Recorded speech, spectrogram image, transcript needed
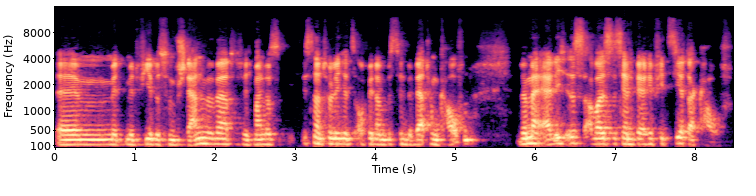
ähm, mit, mit vier bis fünf Sternen bewertet. Ich meine, das ist natürlich jetzt auch wieder ein bisschen Bewertung kaufen, wenn man ehrlich ist, aber es ist ja ein verifizierter Kauf.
